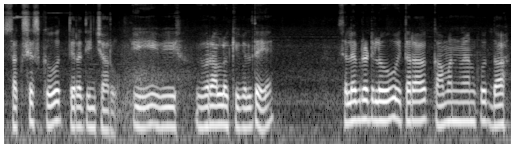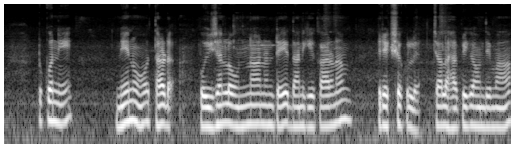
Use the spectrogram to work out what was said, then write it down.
సక్సెస్కు తెరదించారు. ఈ వి- వివరాల్లోకి వెళ్తే సెలబ్రిటీలు ఇతర కామన్ మ్యాన్కు దాటుకొని నేను థర్డ్ పొజిషన్లో ఉన్నానంటే దానికి కారణం ప్రేక్షకులే. చాలా హ్యాపీగా ఉంది మా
